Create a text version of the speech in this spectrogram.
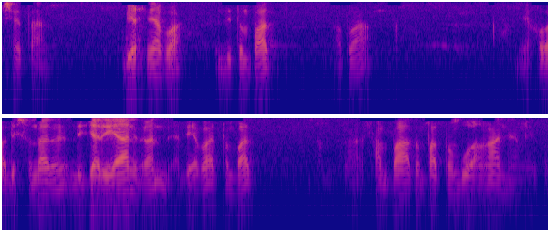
setan. Biasanya apa? Di tempat apa? Ya kalau di Sunda di Jarian kan? Di apa? Tempat sampah tempat pembuangan yang itu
